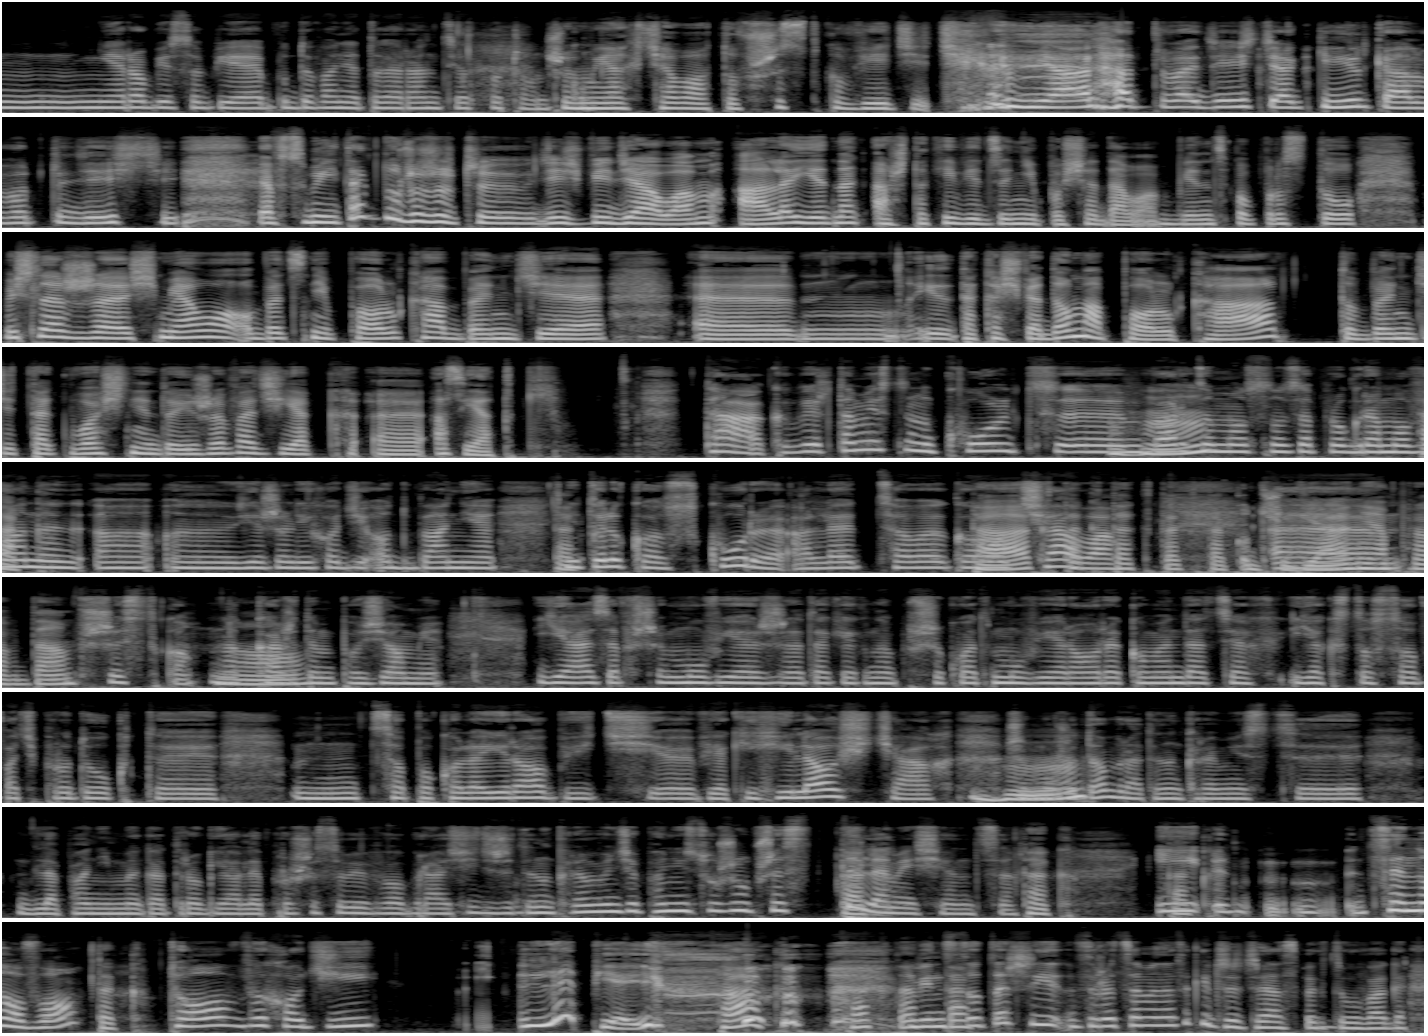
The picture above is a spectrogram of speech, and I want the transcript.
nie robię sobie budowania tolerancji od początku. Żebym ja chciała to wszystko wiedzieć. Miała lat dwadzieścia kilka albo trzydzieści. Ja w sumie i tak dużo rzeczy gdzieś wiedziałam, ale jednak aż takiej wiedzy nie posiadałam, więc po prostu myślę, że śmiało obecnie Polka będzie e, taka świadoma Polka, to będzie tak właśnie dojrzewać jak e, Azjatki. Tak, wiesz, tam jest ten kult y, mhm. bardzo mocno zaprogramowany, tak. y, jeżeli chodzi o dbanie tak. nie tylko skóry, ale całego tak, ciała. Tak, tak, tak, tak, odżywiania, e, prawda? Wszystko, na no. każdym poziomie. Ja zawsze mówię, że tak jak na przykład mówię o rekomendacjach, jak stosować produkty, mm, co po kolei robić, w jakich ilościach, mhm. że może dobra, ten krem jest y, dla pani mega drogi, ale proszę sobie wyobrazić, że ten krem będzie pani służył przez tyle tak. Miesięcy. Tak. I tak. cenowo tak. to wychodzi lepiej. Tak, tak, tak. Więc tak. to też zwracamy na takie rzeczy aspekty uwagę.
